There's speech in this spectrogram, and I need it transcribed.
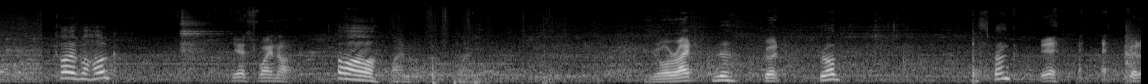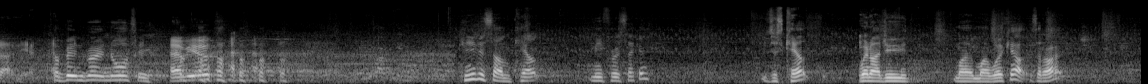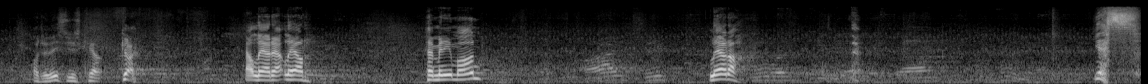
can I have a hug? Yes, why not? Oh, Why not? You all right? yeah. Good. Rob? A spank? Yeah, good idea. I've been very naughty. Have you? Can you just um, count me for a second? You just count when I do my, my workout. Is that all right? I'll do this. You just count. Go. Out loud. Out loud. How many am I on? Louder. Yes.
